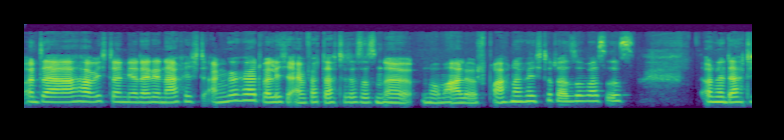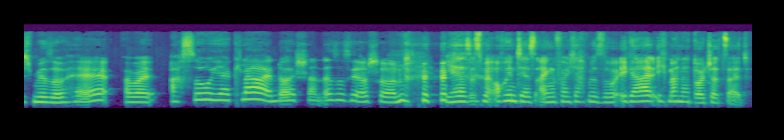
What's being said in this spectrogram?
Und da habe ich dann ja deine Nachricht angehört, weil ich einfach dachte, dass es eine normale Sprachnachricht oder sowas ist. Und dann dachte ich mir so, hä? Aber ach so, ja klar, in Deutschland ist es ja schon. Ja, das ist mir auch hinterher erst eingefallen. Ich dachte mir so, egal, ich mache nach deutscher Zeit.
